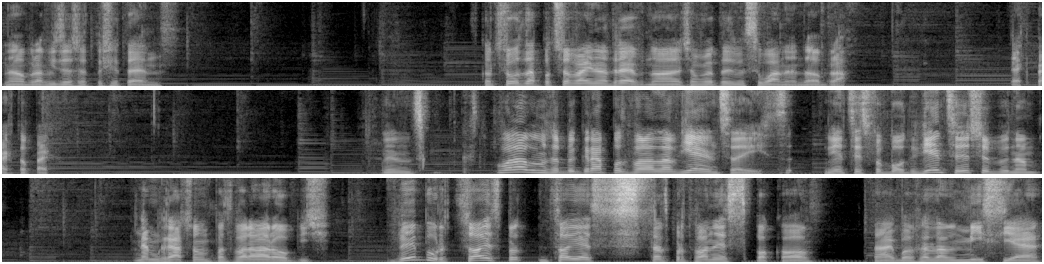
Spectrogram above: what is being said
Dobra, widzę, że tu się ten. Skończyło zapotrzebowanie na drewno, ale ciągle to jest wysyłane, dobra. Jak pech to pech. Więc wolałbym, żeby gra pozwalała na więcej. Więcej swobody. Więcej rzeczy by nam, nam graczom pozwalała robić. Wybór, co jest, co jest transportowane, jest spoko. Tak, bo na mamy misję,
